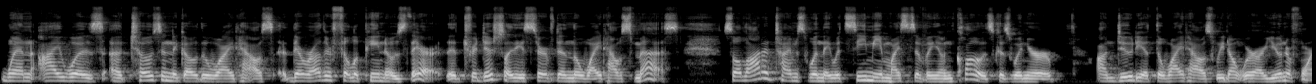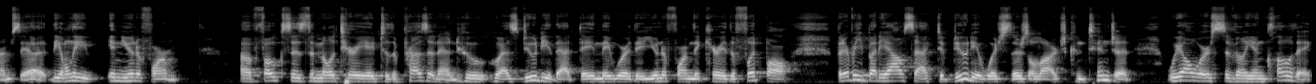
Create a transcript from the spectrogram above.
When I was uh, chosen to go to the White House, there were other Filipinos there. Traditionally, they served in the White House mess. So a lot of times when they would see me in my civilian clothes, because when you're on duty at the White House, we don't wear our uniforms. Uh, the only in uniform uh, folks is the military aide to the president who, who has duty that day and they wear their uniform, they carry the football. But everybody else active duty, of which there's a large contingent, we all wear civilian clothing.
